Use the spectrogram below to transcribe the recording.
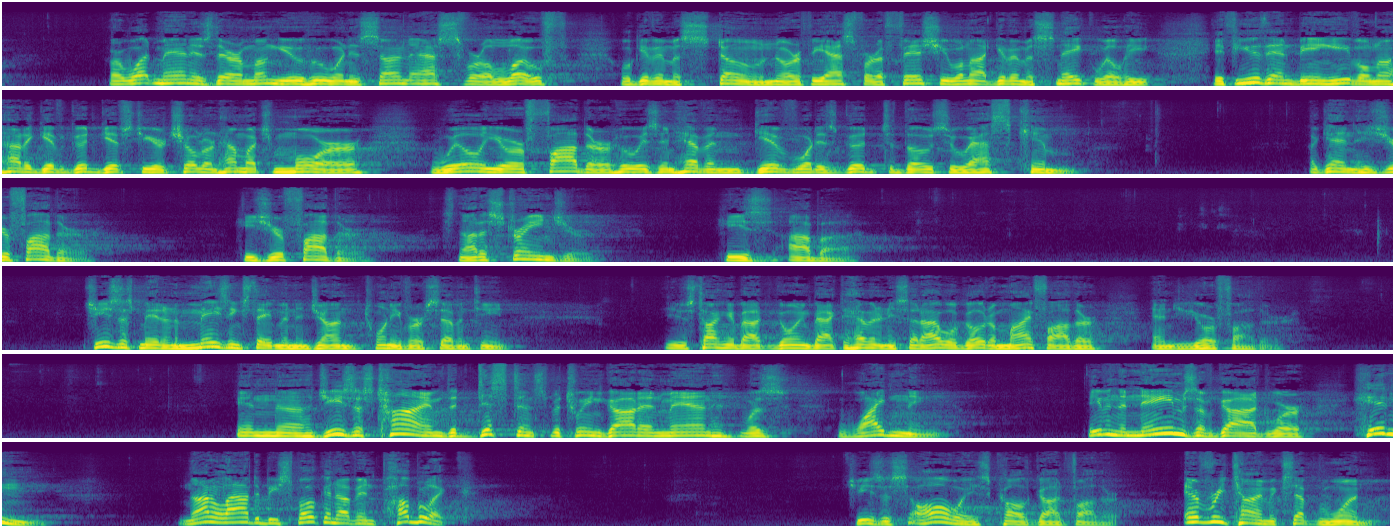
Or what man is there among you who, when his son asks for a loaf, will give him a stone? Or if he asks for a fish, he will not give him a snake, will he? If you then, being evil, know how to give good gifts to your children, how much more will your Father who is in heaven give what is good to those who ask him? Again, he's your Father. He's your Father. He's not a stranger. He's Abba. Jesus made an amazing statement in John 20, verse 17. He was talking about going back to heaven, and he said, I will go to my Father and your Father. In uh, Jesus' time, the distance between God and man was widening. Even the names of God were hidden not allowed to be spoken of in public. Jesus always called God Father, every time except one,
